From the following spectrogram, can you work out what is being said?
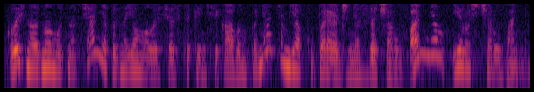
Колись на одному з навчань я познайомилася з таким цікавим поняттям, як упередження з зачаруванням і розчаруванням.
